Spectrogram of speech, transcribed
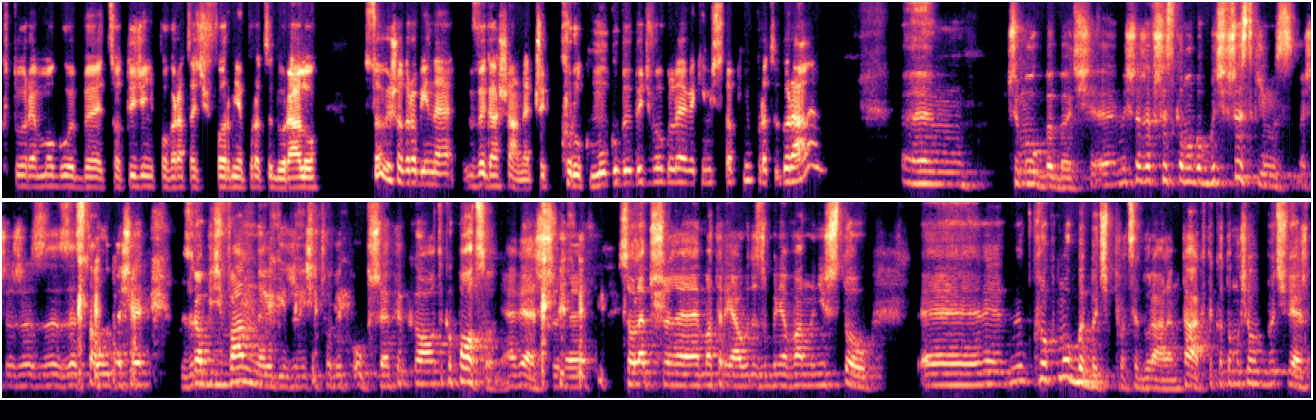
które mogłyby co tydzień powracać w formie proceduralu, są już odrobinę wygaszane. Czy kruk mógłby być w ogóle w jakimś stopniu proceduralem? Czy mógłby być? Y, Myślę, że wszystko mogło być wszystkim. Myślę, że ze, ze stołu da się zrobić wannę, jeżeli się człowiek uprze, tylko, tylko po co, nie? Wiesz, y, są lepsze materiały do zrobienia wanny niż stół. Y, no, Kruk mógłby być proceduralem, tak, tylko to musiałoby być, wiesz,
